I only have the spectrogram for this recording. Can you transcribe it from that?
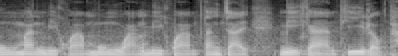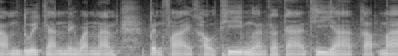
มุ่งมั่น มีความมุ่งหวัง มีความตั้งใจ มีการที่เราทำด้วยกันในวันนั้น เป็นฝ่ายเขาที่เหมือนกับการที่อยากกลับมา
